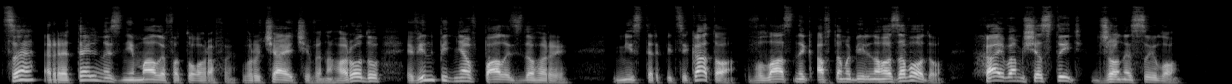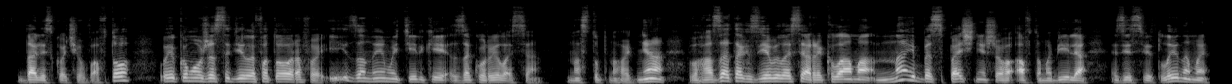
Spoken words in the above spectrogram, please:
це ретельно знімали фотографи. Вручаючи винагороду, він підняв палець догори. Містер Піцікато, власник автомобільного заводу. Хай вам щастить, Джоне Сило. Далі скочив в авто, у якому вже сиділи фотографи, і за ними тільки закурилася. Наступного дня в газетах з'явилася реклама найбезпечнішого автомобіля зі світлинами,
